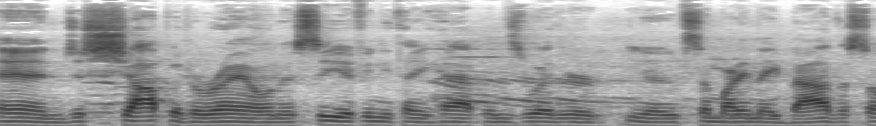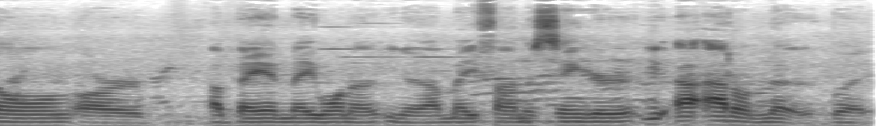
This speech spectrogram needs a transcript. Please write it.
and just shop it around and see if anything happens. Whether you know somebody may buy the song or a band may want to, you know, I may find a singer. I, I don't know, but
